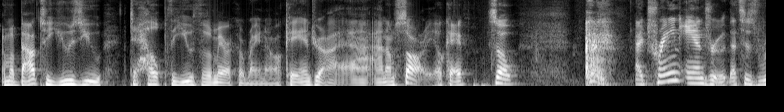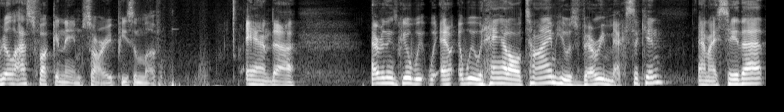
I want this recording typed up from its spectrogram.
I'm about to use you to help the youth of America right now. Okay, Andrew? I, I, and I'm sorry, okay? So I train Andrew. That's his real ass fucking name. Sorry, peace and love. And uh, everything's good. We, we, we would hang out all the time. He was very Mexican. And I say that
